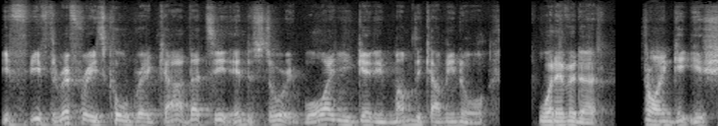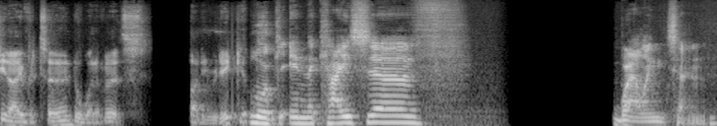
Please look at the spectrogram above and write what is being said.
if if the referee's called red card, that's it. End of story. Why are you getting mum to come in or whatever to try and get your shit overturned or whatever? It's bloody ridiculous. Look, in the case of Wellington,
